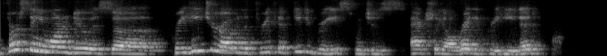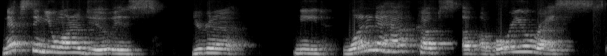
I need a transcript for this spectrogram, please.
The first thing you want to do is uh, preheat your oven to three fifty degrees, which is actually already preheated. Next thing you want to do is you're gonna need one and a half cups of arborio rice.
